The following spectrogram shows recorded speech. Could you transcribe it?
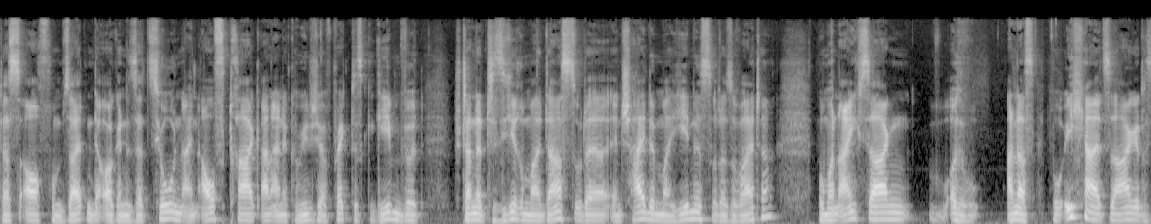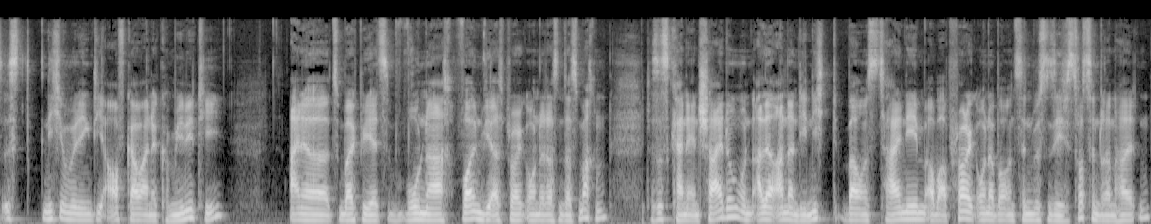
dass auch vom Seiten der Organisation ein Auftrag an eine Community of Practice gegeben wird, standardisiere mal das oder entscheide mal jenes oder so weiter, wo man eigentlich sagen, also anders, wo ich halt sage, das ist nicht unbedingt die Aufgabe einer Community, eine, zum Beispiel jetzt, wonach wollen wir als Product Owner das und das machen. Das ist keine Entscheidung und alle anderen, die nicht bei uns teilnehmen, aber Product Owner bei uns sind, müssen sich das trotzdem dran halten.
